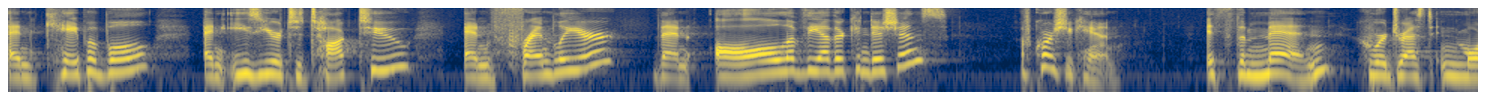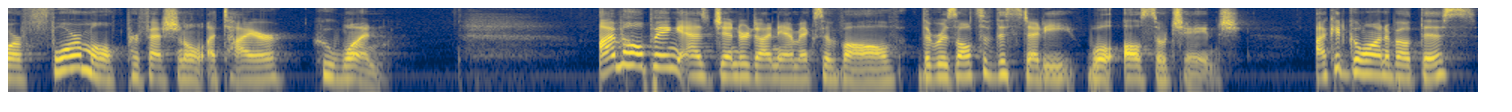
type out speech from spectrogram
and capable and easier to talk to and friendlier than all of the other conditions? Of course, you can. It's the men who were dressed in more formal professional attire who won. I'm hoping as gender dynamics evolve, the results of this study will also change. I could go on about this,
